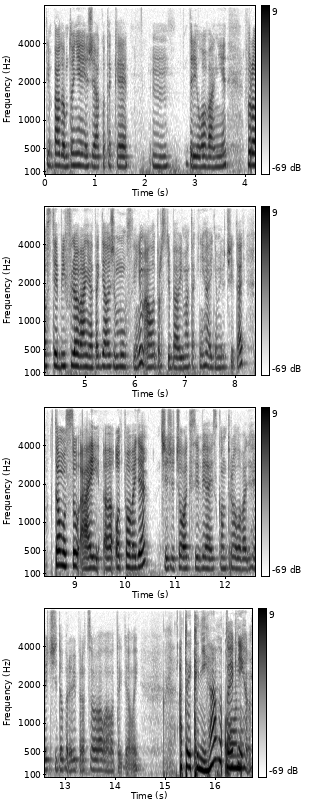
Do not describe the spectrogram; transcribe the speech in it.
tým pádom to nie je, že ako také mm, drillovanie, proste bifľovanie a tak ďalej, že musím, ale proste baví ma tá kniha, idem ju čítať. K tomu sú aj uh, odpovede, čiže človek si vie aj skontrolovať, hej, či dobre vypracovala a tak ďalej. A to je kniha? To je kniha.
